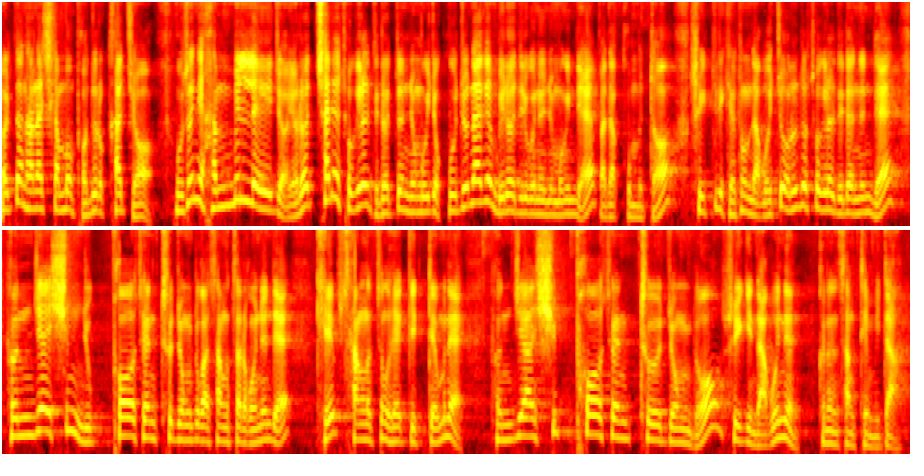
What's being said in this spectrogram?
일단 하나씩 한번 보도록 하죠. 우선 이 한빌레이저 여러 차례 소개를 드렸던 종목이죠. 꾸준하게 밀어드리고 있는 종목인데 바닥부터 수익들이 계속 나고 있죠. 오늘도 소개를 드렸는데 현재 16% 정도가 상승하고 있는데 갭 상승을 했기 때문에 현재 한 10% 정도 수익이 나고 있는 그런 상태입니다.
